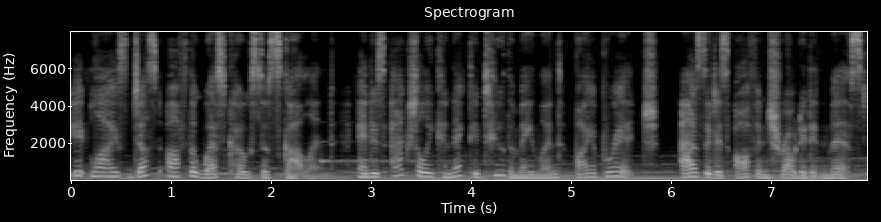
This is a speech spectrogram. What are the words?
it lies just off the west coast of Scotland and is actually connected to the mainland by a bridge. As it is often shrouded in mist,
